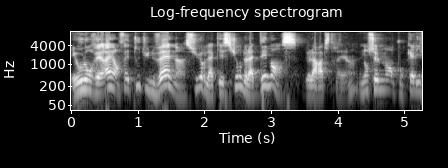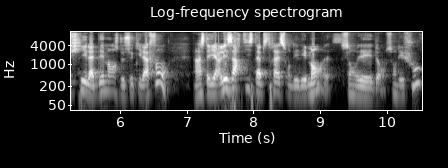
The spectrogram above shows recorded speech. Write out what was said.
et où l'on verrait en fait toute une veine sur la question de la démence de l'art abstrait. Hein. Non seulement pour qualifier la démence de ceux qui la font, hein, c'est-à-dire les artistes abstraits sont des déments, sont des, sont des fous,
